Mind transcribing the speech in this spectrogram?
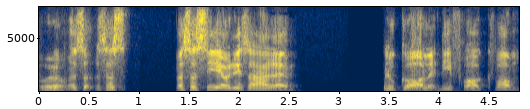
Jo. Men så, så, men så sier jo disse her eh, lokale, de fra Kvam,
